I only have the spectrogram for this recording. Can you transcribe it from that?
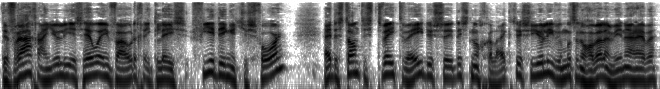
De vraag aan jullie is heel eenvoudig. Ik lees vier dingetjes voor. Hè, de stand is 2-2, dus dit is nog gelijk tussen jullie. We moeten nog wel een winnaar hebben.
